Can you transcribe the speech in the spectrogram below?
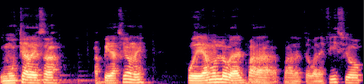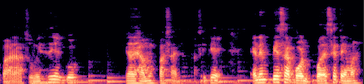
Y muchas de esas aspiraciones pudiéramos lograr para, nuestro beneficio, para asumir riesgo, y la dejamos pasar. Así que él empieza por, por ese tema.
